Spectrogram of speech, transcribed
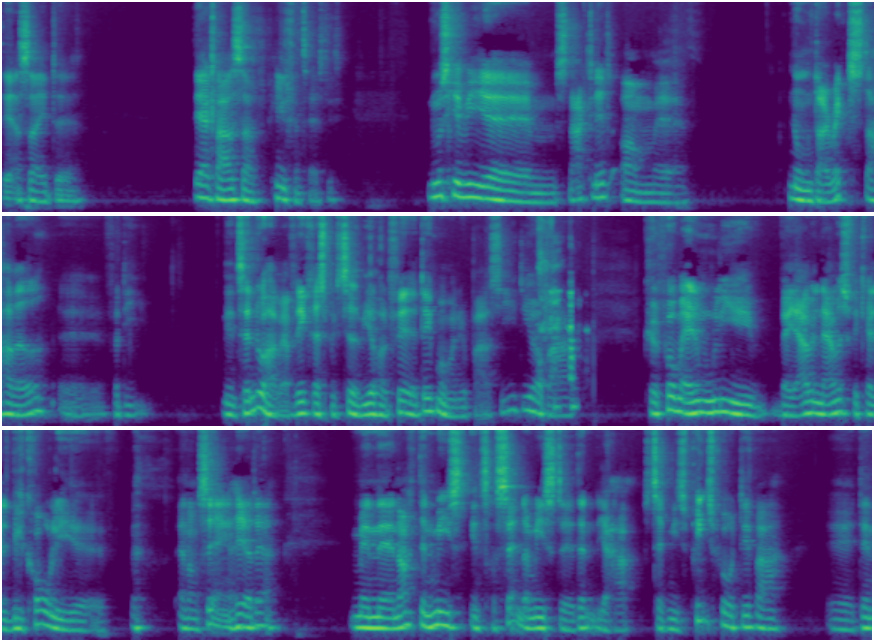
det er altså et, øh, det har klaret sig helt fantastisk. Nu skal vi øh, snakke lidt om øh, nogle directs, der har været, øh, fordi Nintendo har i hvert fald ikke respekteret, at vi har holdt ferie, det må man jo bare sige. De har bare kørt på med alle mulige, hvad jeg vil nærmest vil kalde vilkårlige øh, annonceringer her og der. Men øh, nok den mest interessante og mest, øh, den jeg har sat mest pris på, det var øh, den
